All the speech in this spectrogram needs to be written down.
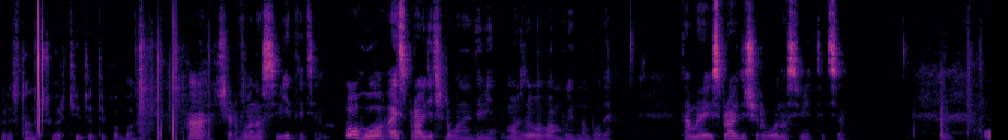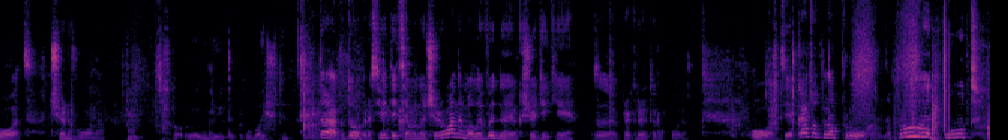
перестанеш вертіти, ти побачиш. А, червона світиться. Ого, а й справді червона, дивіться. Можливо, вам видно буде. Там і справді червона світиться. От, червона. Цікаво, як же її так побачити. Так, добре, світиться воно червоним, але видно, якщо тільки з- прикрити рукою. От, яка тут напруга? Напруга тут е,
